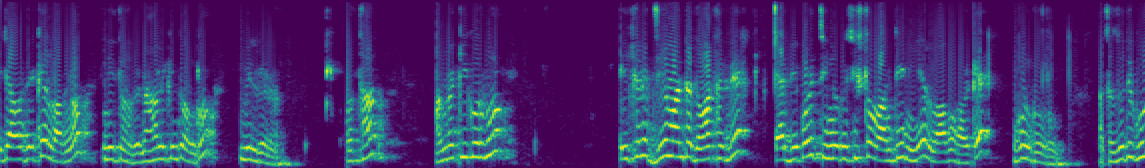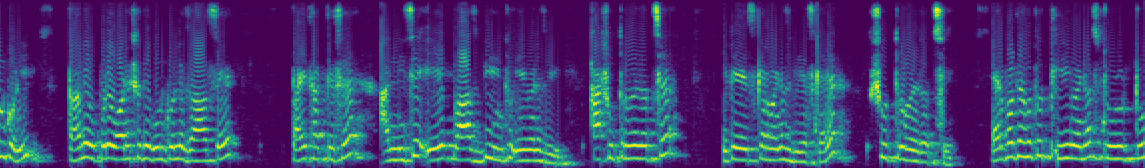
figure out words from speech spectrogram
এটা আমাদেরকে লগ্ন নিতে হবে না হলে কিন্তু অঙ্ক মিলবে না। অর্থাৎ, আমরা কি করব? এইখানে যে মানটা দেওয়া থাকবে, এর বিপরীত চিহ্ন বিশিষ্ট মানটি নিয়ে লব হরকে গুণ করব। আচ্ছা যদি গুণ করি, তাহলে উপরে ওয়ানের সাথে গুণ করলে যা আছে, তাই থাকতেছে। আর নিচে A plus B into A minus B কার সূত্র হয়ে যাচ্ছে? এটা এ স্কয়ার মাইনাস বি স্কয়ারের সূত্র হয়ে যাচ্ছে। এরপর দেখো তো three minus two root two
